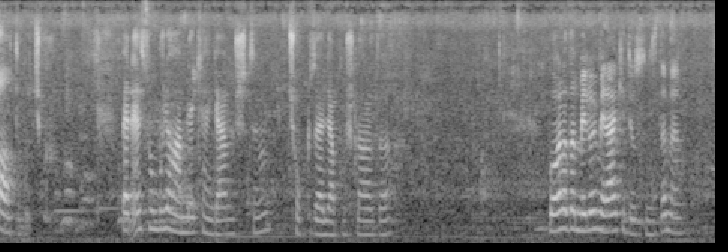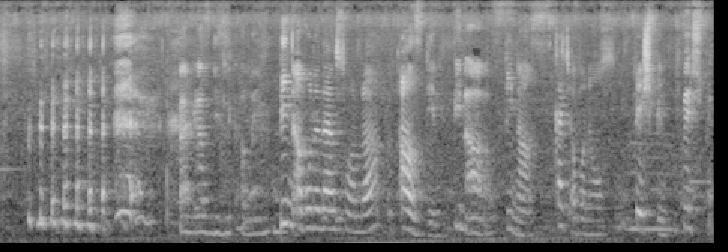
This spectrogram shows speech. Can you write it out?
Altı buçuk. Ben en son buraya hamileyken gelmiştim. Çok güzel yapmışlardı. Bu arada Melo'yu merak ediyorsunuz değil mi? Ben biraz gizli kalayım. Bin aboneden sonra az bin. 1000 ağız. Bin az. Kaç abone olsun? Beş bin. 5000.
